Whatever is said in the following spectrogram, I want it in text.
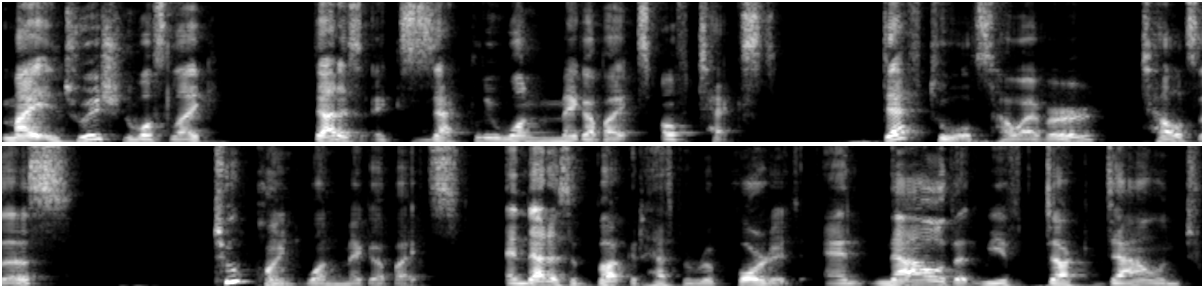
my intuition was like, that is exactly one megabytes of text. DevTools, however, tells us 2.1 megabytes, and that is a bug that has been reported. And now that we've dug down to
